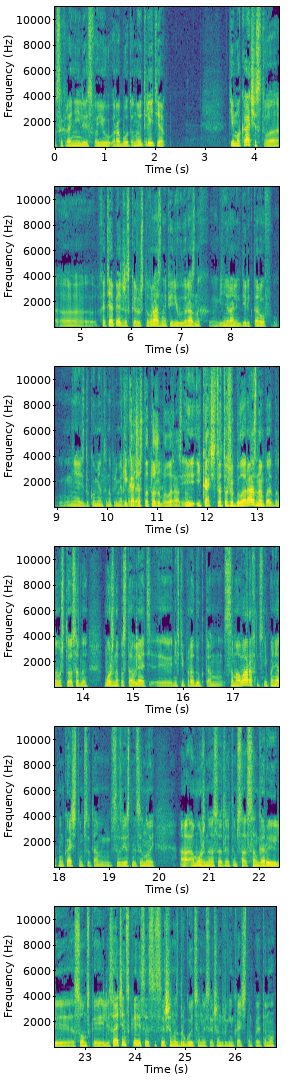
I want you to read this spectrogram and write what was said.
сохранили свою работу. Ну и третье, Тема качества, э, хотя опять же скажу, что в разные периоды разных э, генеральных директоров у меня есть документы, например, И когда- качество тоже было разным. и, и качество тоже было разным, по- потому что с одной, можно поставлять э, нефтепродукт там, с самоваров с непонятным качеством, с, там, с известной ценой, а, а можно, соответственно, там, с Ангары или Сомской или Сачинской со- со совершенно с другой ценой, совершенно другим качеством. Поэтому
